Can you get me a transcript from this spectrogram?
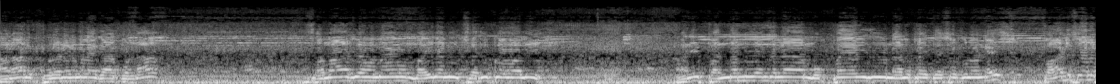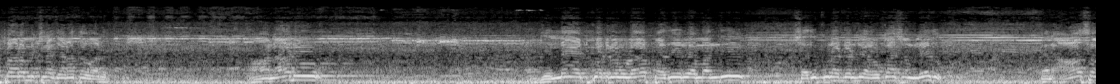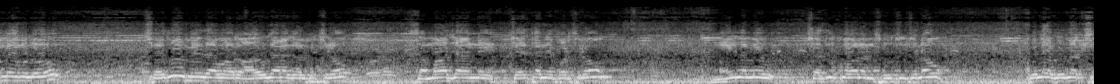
ఆనాడు కుల నిర్మలే కాకుండా సమాజంలో మహిళలు చదువుకోవాలి అని పంతొమ్మిది వందల ముప్పై ఐదు నలభై దశకులోనే పాఠశాల ప్రారంభించిన ఘనత వారు. ఆనాడు జిల్లా హెడ్ క్వార్టర్ కూడా పది ఇరవై మంది చదువుకున్నటువంటి అవకాశం లేదు. కానీ ఆ సమయంలో చదువు మీద వారు అవగాహన కల్పించడం సమాజాన్ని చైతన్యపరచడం మహిళలు చదువుకోవాలని సూచించడం కుల వివక్ష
